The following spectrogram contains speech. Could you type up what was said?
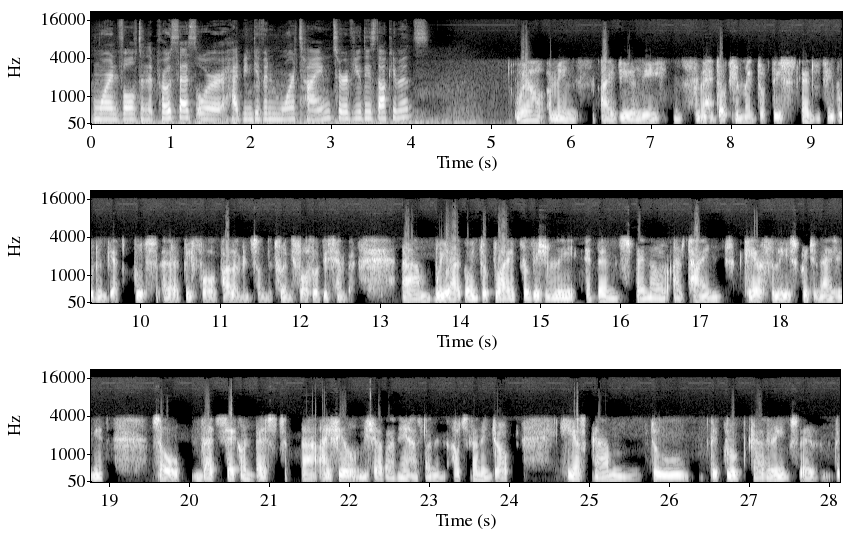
more involved in the process or had been given more time to review these documents? Well, I mean, ideally, a document of this entity wouldn't get put uh, before Parliament on the 24th of December. Um, we are going to apply provisionally and then spend our, our time carefully scrutinizing it. So that's second best. Uh, I feel Michel Barnier has done an outstanding job. He has come to the group gatherings, the, the,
